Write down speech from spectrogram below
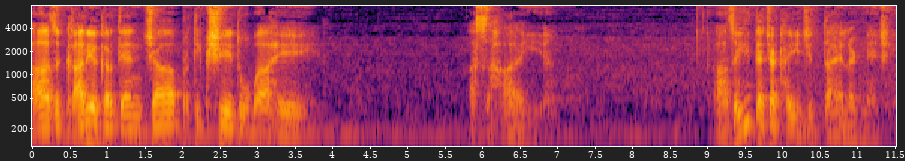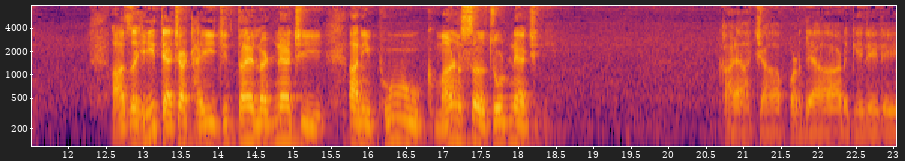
आज कार्यकर्त्यांच्या प्रतीक्षेत उभा आहे असहाय. आजही त्याच्या ठाई जिद्द आहे लढण्याची. आजही त्याच्या ठाई जिद्द आहे लढण्याची आणि भूक माणसं जोडण्याची. काळाच्या पडद्याआड गेलेले.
